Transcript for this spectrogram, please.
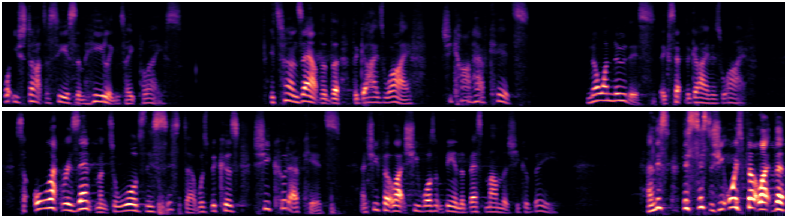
what you start to see is some healing take place. It turns out that the, the guy's wife, she can't have kids. No one knew this except the guy and his wife. So all that resentment towards his sister was because she could have kids and she felt like she wasn't being the best mum that she could be. And this, this sister, she always felt like the,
